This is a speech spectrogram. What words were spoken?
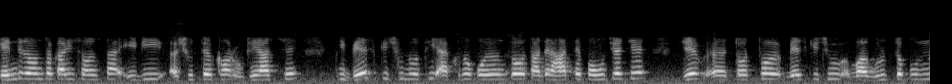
কেন্দ্রীয় তদন্তকারী সংস্থা ইডি সূত্রের খবর উঠে আসছে কি বেশ কিছু নথি এখনও পর্যন্ত তাদের হাতে পৌঁছেছে। যে তথ্য বেশ কিছু, বা গুরুত্বপূর্ণ,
